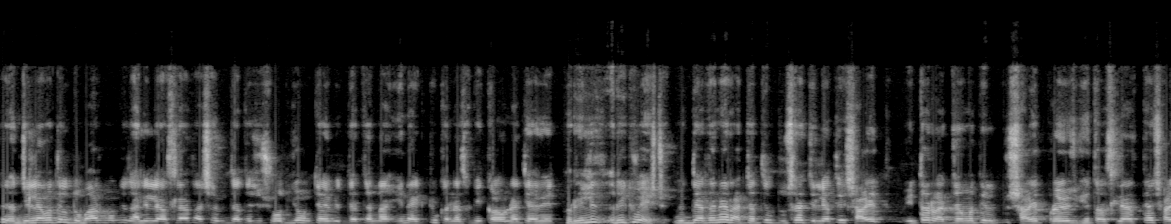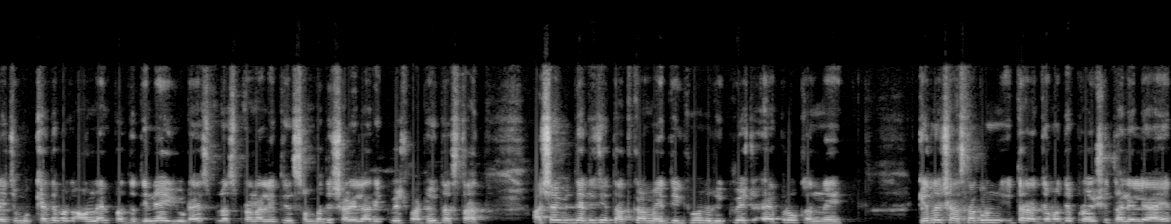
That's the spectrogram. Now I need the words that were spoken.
जिल्ह्यामधील दुबार नोंदणी झालेल्या असल्यास अशा विद्यार्थ्याचे शोध घेऊन त्या विद्यार्थ्यांना इनऍक्टिव्ह करण्यासाठी कळवण्यात यावे. रिलीज रिक्वेस्ट विद्यार्थ्याने राज्यातील दुसऱ्या जिल्ह्यातील शाळेत इतर राज्यामधील शाळेत प्रवेश घेत असल्यास त्या शाळेचे मुख्याध्यापक ऑनलाईन पद्धतीने युडायस प्लस प्रणालीतील संबंधित शाळेला रिक्वेस्ट पाठवित असतात. अशा विद्यार्थ्याची तात्काळ माहिती घेऊन रिक्वेस्ट अप्रूव्ह करणे केंद्र शासनाकडून इतर राज्यामध्ये प्रवेशित झालेले आहेत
